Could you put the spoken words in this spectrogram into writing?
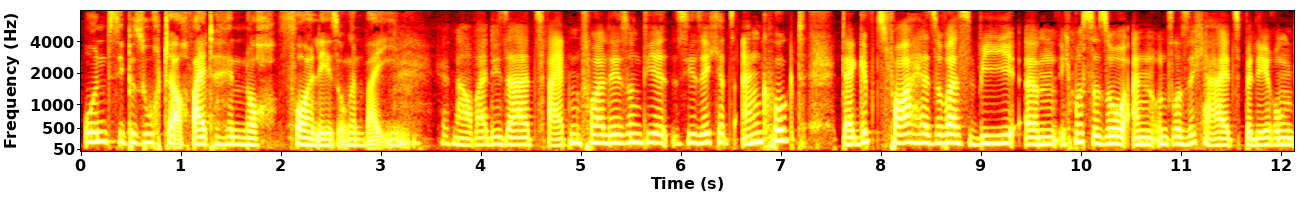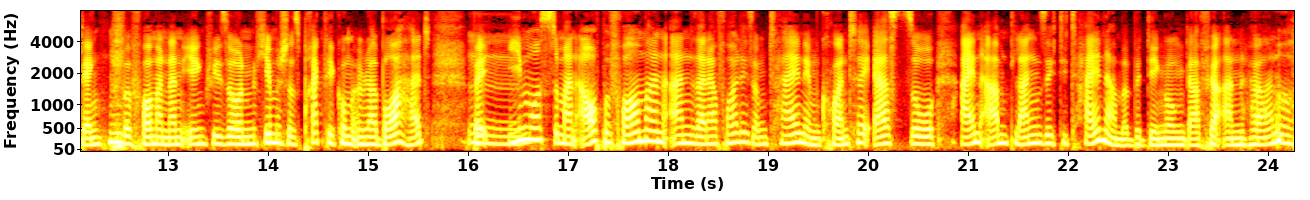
und sie besuchte auch weiterhin noch Vorlesungen bei ihm. Genau, bei dieser zweiten Vorlesung, die sie sich jetzt anguckt, da gibt's vorher sowas wie, ähm, ich musste so an unsere Sicherheitsbelehrung denken, bevor man dann irgendwie so ein chemisches Praktikum im Labor hat. Bei mm. ihm musste man auch, bevor man an seiner Vorlesung teilnehmen konnte, erst so einen Abend lang sich die Teilnahmebedingungen dafür anhören. Oh.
